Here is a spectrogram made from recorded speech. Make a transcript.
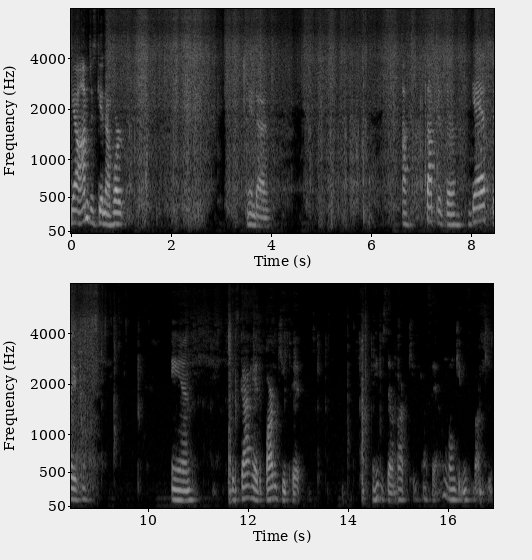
yeah, I'm just getting off work. And uh, I stopped at the gas station. And this guy had a barbecue pit. And he was selling barbecue. I said, I'm to get me some barbecue.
